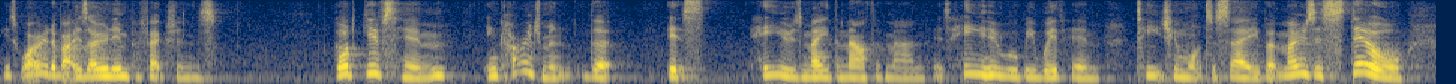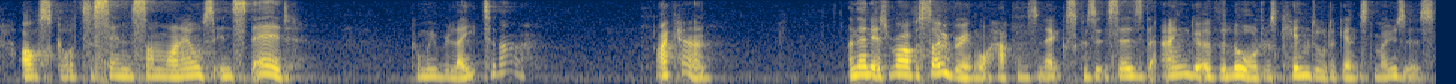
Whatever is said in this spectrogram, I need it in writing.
He's worried about his own imperfections. God gives him encouragement that it's he who's made the mouth of man. It's he who will be with him, teach him what to say. But Moses still ask God to send someone else instead. Can we relate to that? I can. And then it's rather sobering what happens next because it says the anger of the Lord was kindled against Moses.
